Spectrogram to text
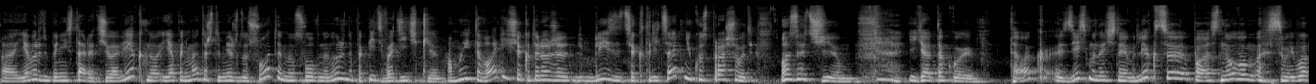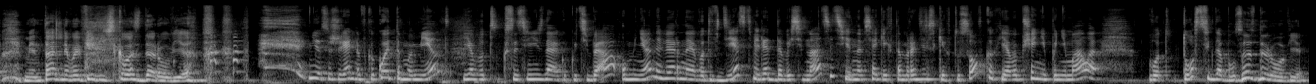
я вроде бы не старый человек, но я понимаю то, что между шотами условно нужно попить водички. А мои товарищи, которые уже близятся к тридцатнику, спрашивают, а зачем? И я такой, так, здесь мы начинаем лекцию по основам своего ментального и физического здоровья. Нет, слушай, реально, в какой-то момент, я вот, кстати, не знаю, как у тебя, у меня, наверное, вот в детстве, лет до 18, на всяких там родительских тусовках, я вообще не понимала, вот тост всегда был за здоровье.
